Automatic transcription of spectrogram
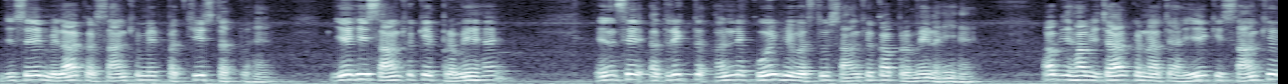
जिसे मिलाकर सांख्य में 25 तत्व हैं। ये ही सांख्य के प्रमेय हैं। इनसे अतिरिक्त अन्य कोई भी वस्तु सांख्य का प्रमेय नहीं है। अब यहाँ विचार करना चाहिए कि सांख्य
